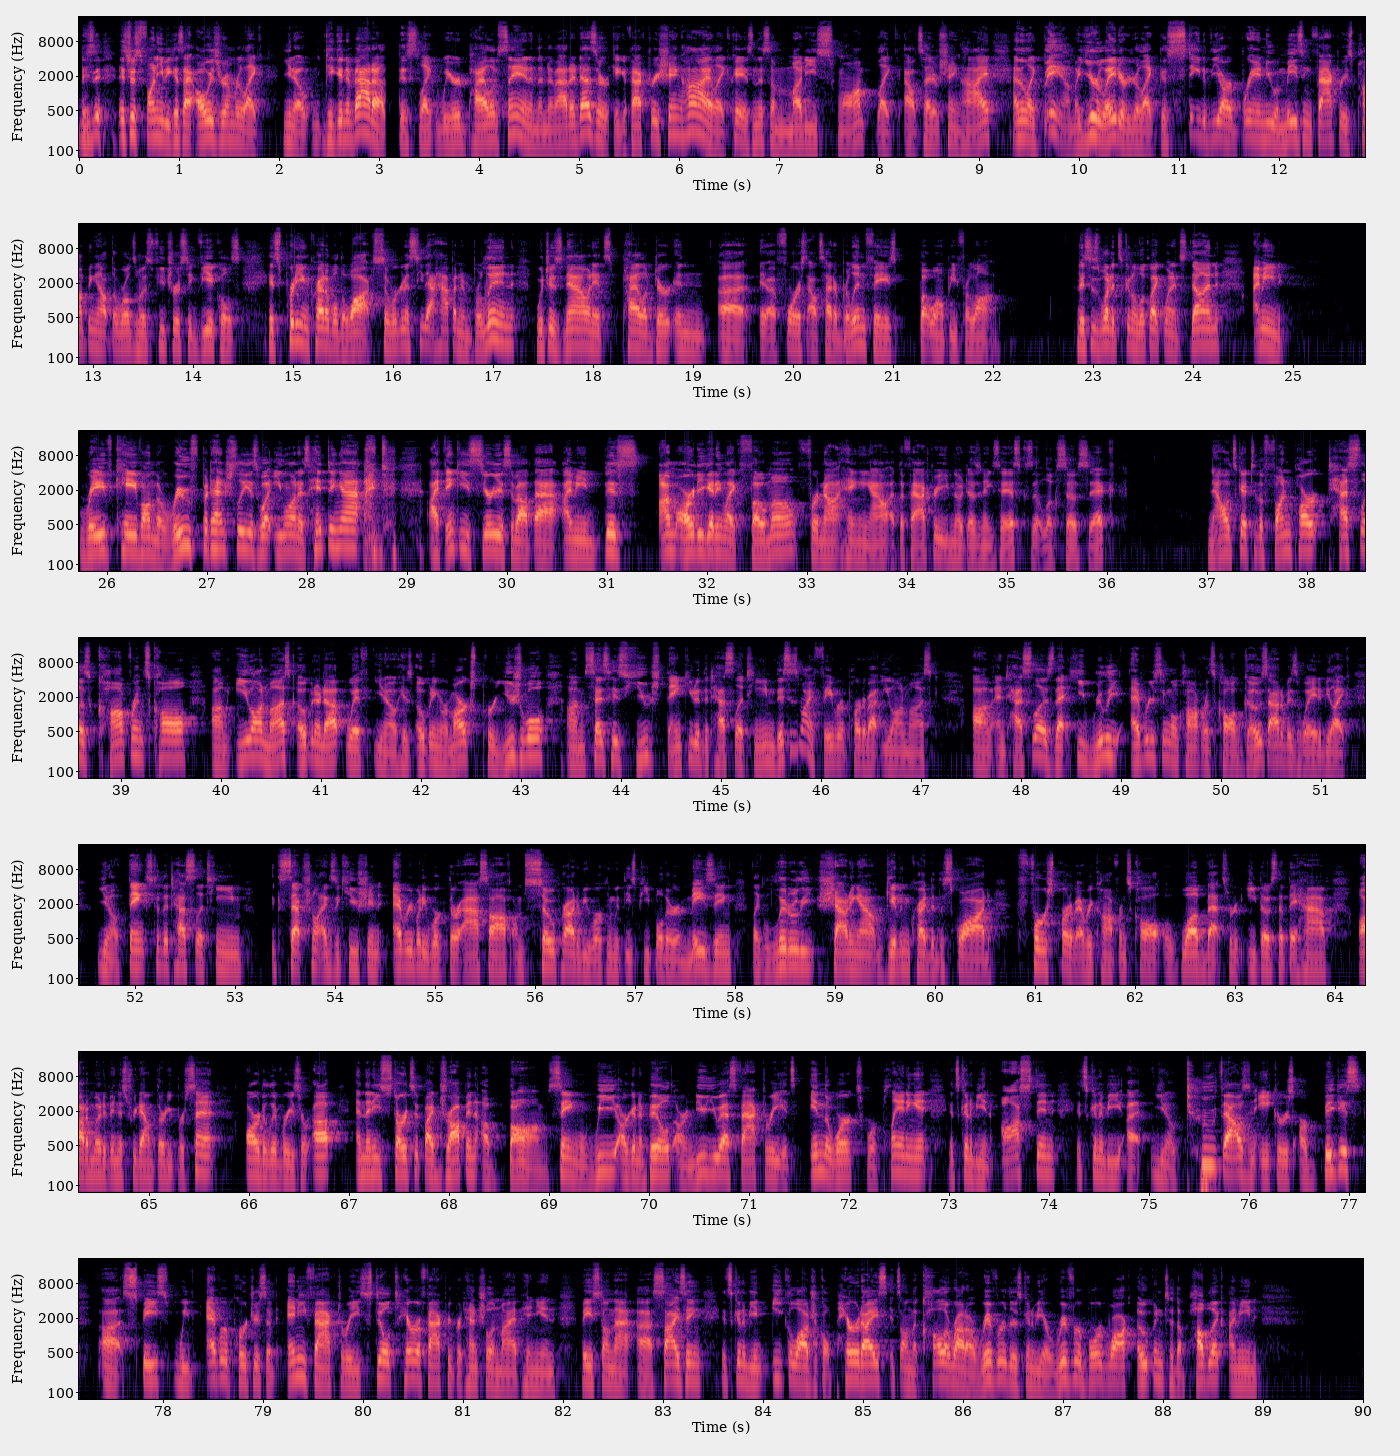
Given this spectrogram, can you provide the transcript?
it's just funny because I always remember like, you know, Giga Nevada, this like weird pile of sand in the Nevada desert, Gigafactory Shanghai, like, okay, isn't this a muddy swamp like outside of Shanghai? And then like, bam, a year later, you're like this state of the art, brand new, amazing factories pumping out the world's most futuristic vehicles. It's pretty incredible to watch. So we're going to see that happen in Berlin, which is now in its pile of dirt in uh, a forest outside of Berlin phase, but won't be for long. This is what it's going to look like when it's done. I mean, rave cave on the roof potentially is what Elon is hinting at. I, I think he's serious about that. I mean, this I'm already getting like FOMO for not hanging out at the factory, even though it doesn't exist because it looks so sick. Now let's get to the fun part. Tesla's conference call. Um, Elon Musk opened it up with you know his opening remarks per usual. Um, says his huge thank you to the Tesla team. This is my favorite part about Elon Musk. Um, and Tesla is that he really every single conference call goes out of his way to be like, you know, thanks to the Tesla team exceptional execution. Everybody worked their ass off. I'm so proud to be working with these people. They're amazing. Like literally shouting out, giving credit to the squad. First part of every conference call. Love that sort of ethos that they have. Automotive industry down 30% our deliveries are up. And then he starts it by dropping a bomb saying, We are going to build our new US factory. It's in the works. We're planning it. It's going to be in Austin. It's going to be, uh, you know, 2,000 acres, our biggest uh, space we've ever purchased of any factory. Still Terra factory potential, in my opinion, based on that uh, sizing. It's going to be an ecological paradise. It's on the Colorado River. There's going to be a river boardwalk open to the public. I mean,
